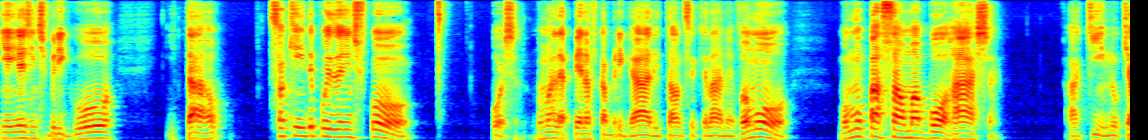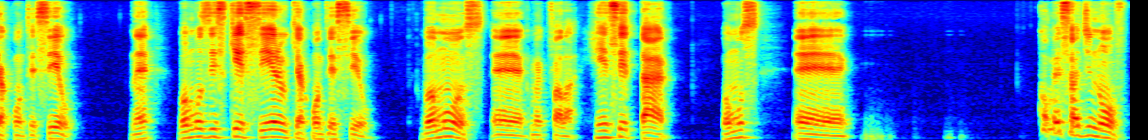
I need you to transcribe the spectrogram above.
E aí a gente brigou e tal. Só que aí depois a gente ficou, poxa, não vale a pena ficar brigado e tal, não sei o que lá, né? Vamos, vamos passar uma borracha aqui no que aconteceu, né? Vamos esquecer o que aconteceu. Vamos, é, como é que fala? Resetar. Vamos é, começar de novo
